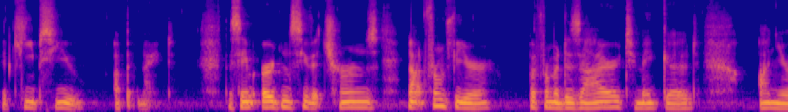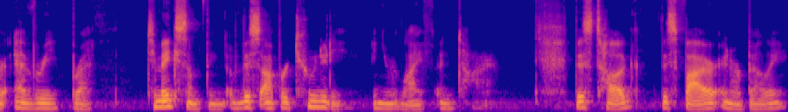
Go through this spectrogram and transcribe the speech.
that keeps you up at night. The same urgency that churns not from fear, but from a desire to make good on your every breath, to make something of this opportunity in your life and time. This tug, this fire in our belly,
